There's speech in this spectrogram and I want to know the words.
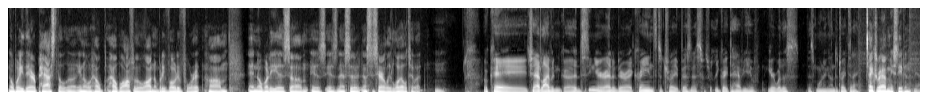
Nobody there passed the, uh, you know, help help offer the law. Nobody voted for it, um, and nobody is um, is is necess- necessarily loyal to it. Hmm. Okay, Chad Livengood, senior editor at Crain's Detroit Business. It's really great to have you here with us this morning on Detroit Today. Thanks for having me, Stephen. Yeah.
